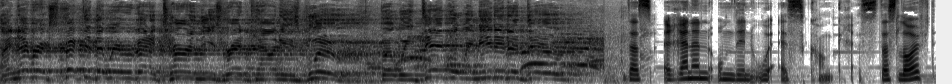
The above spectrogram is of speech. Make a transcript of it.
I never expected that we were going to turn these red counties blue, but we did what we needed to do. Das Rennen um den US-Kongress. Das läuft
